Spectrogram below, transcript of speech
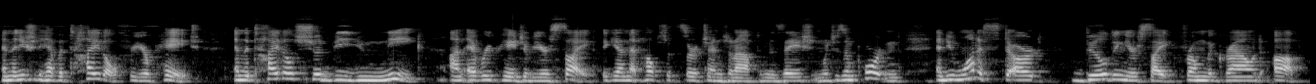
And then you should have a title for your page. And the title should be unique on every page of your site. Again, that helps with search engine optimization, which is important. And you want to start building your site from the ground up,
